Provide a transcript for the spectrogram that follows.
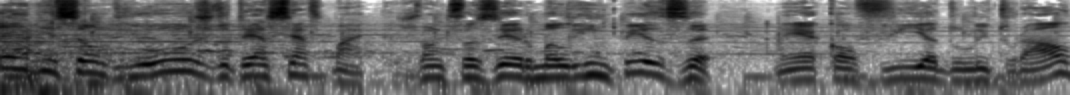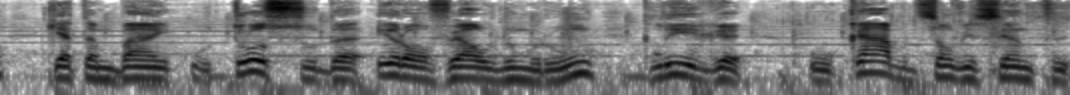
edição de hoje do TSF Bikes vamos fazer uma limpeza na ecovia do litoral, que é também o troço da Eurovelo número 1, que liga o Cabo de São Vicente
